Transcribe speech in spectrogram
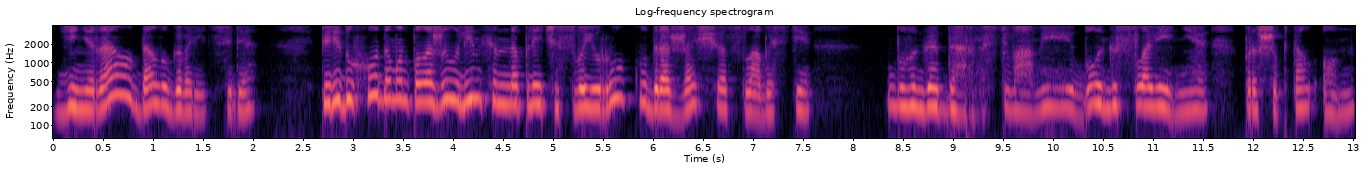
Генерал дал уговорить себя. Перед уходом он положил Линхен на плечи свою руку, дрожащую от слабости. «Благодарность вам и благословение», — прошептал он.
